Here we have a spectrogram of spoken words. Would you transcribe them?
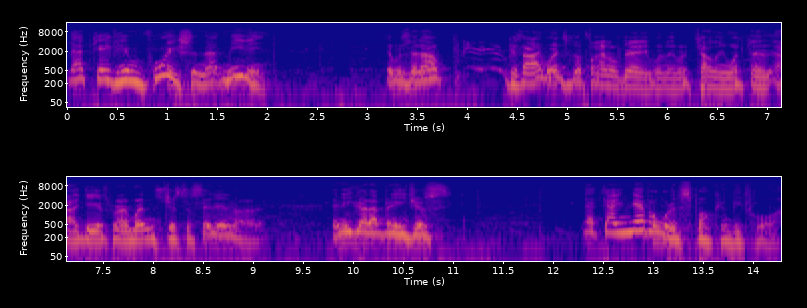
That gave him voice in that meeting. It was an out, because I went to the final day when they were telling what the ideas were. I went just to sit in on it. And he got up and he just, that guy never would have spoken before.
